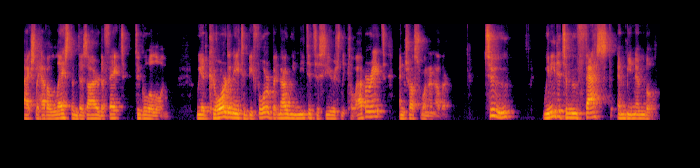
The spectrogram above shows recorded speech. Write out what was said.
actually have a less than desired effect to go alone. We had coordinated before, but now we needed to seriously collaborate and trust one another. Two, we needed to move fast and be nimble,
